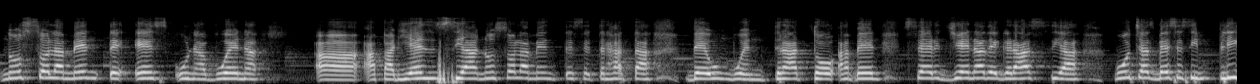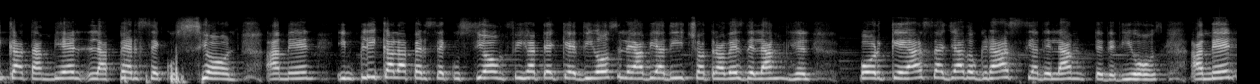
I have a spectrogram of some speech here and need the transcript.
no solamente es una buena apariencia, no solamente se trata de un buen trato, amén. Ser llena de gracia muchas veces implica también la persecución, amén. Implica la persecución. Fíjate que Dios le había dicho a través del ángel, porque has hallado gracia delante de Dios. Amén.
